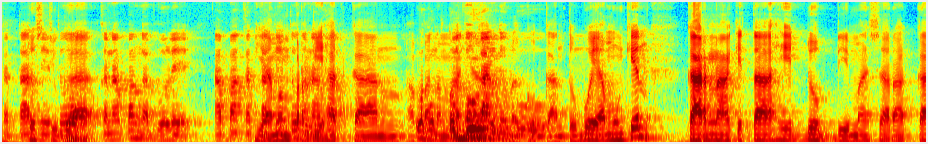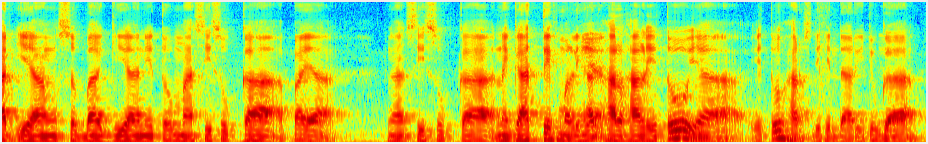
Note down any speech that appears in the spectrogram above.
Ketat Terus itu juga kenapa nggak boleh apa ketat ya itu memperlihatkan apa Lekuk namanya tubuh. Lekukan tubuh. lekukan tubuh ya mungkin karena kita hidup di masyarakat yang sebagian itu masih suka apa ya ngasih suka negatif melihat hal-hal itu ya itu harus dihindari juga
